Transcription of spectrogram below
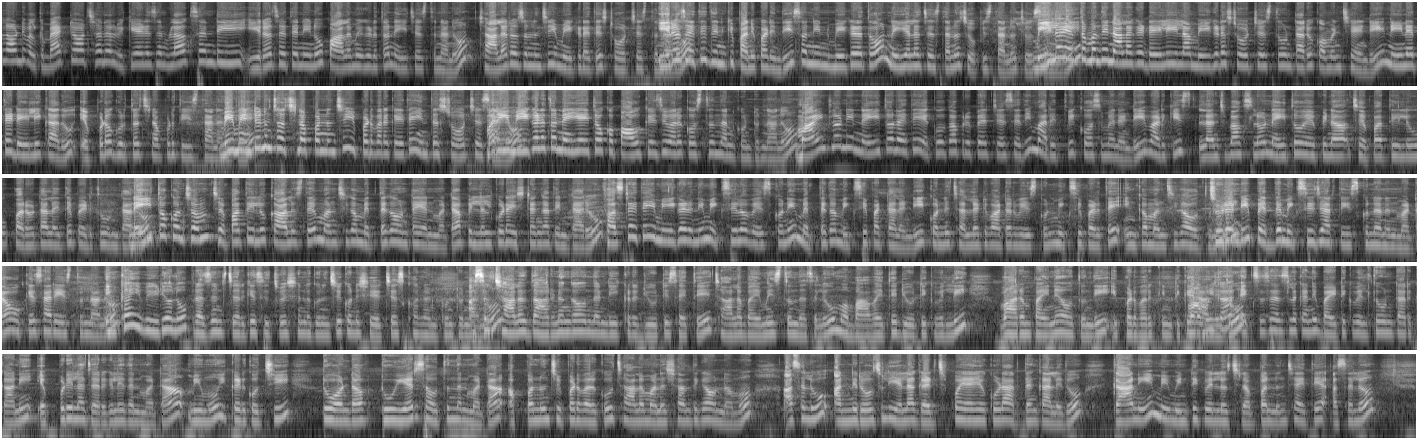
Hello అండి welcome back to our channel వికేడెస్ and blogs అండి. ఈ రోజు అయితే నేను పాల మీగడతో నెయ్యి చేస్తున్నాను. చాలా రోజుల నుంచి ఈ మీగడ అయితే స్టోర్ చేస్తున్నాను. ఈ రోజు అయితే దీనికి పని పడింది. సో నేను మీగడతో నెయ్యి ఎలా చేస్తానో చూపిస్తాను. మీలో ఎంతమంది నాలాగా డైలీ ఇలా మీగడ స్టోర్ చేస్తూ ఉంటారు కామెంట్ చేయండి. నేనైతే డైలీ కాదు ఎప్పుడో గుర్తొచ్చినప్పుడు తీస్తాను మేము ఇంటి నుంచి వచ్చినప్పటి నుంచి ఇప్పటి వరకు అయితే ఇంత స్టోర్ చేస్తాను మరి ఈ మీగడతో నెయ్యి అయితే ఒక పావు కేజీ వరకు వస్తుంది అనుకుంటున్నాను. మా ఇంట్లో నేను నెయ్యితోనైతే ఎక్కువగా ప్రిపేర్ చేసేది మా రిత్విక్ కోసమేనండి. వాడికి లంచ్ బాక్స్లో నెయ్యితో వేపిన చపాతీలు పరోటాలు అయితే పెడుతూ ఉంటాను నెయ్యితో కొంచెం చపాతీలు కాలుస్తే మంచిగా మెత్తగా ఉంటాయి అనమాట పిల్లలు కూడా ఇష్టంగా తింటారు. ఫస్ట్ అయితే ఈ మీగడని మిక్సీలో వేసుకొని మెత్తగా మిక్సీ పట్టాలండి. కొన్ని చల్లటి వాటర్ వేసుకొని మిక్సీ పడితే ఇంకా మంచిగా అవుతుంది. చూడండి. పెద్ద మిక్సీ జార్ తీసుకున్నాను అనమాట ఒకేసారి వేస్తున్నాను. ఇంకా ఈ వీడియోలో ప్రెసెంట్ జరిగే సిచ్యువేషన్ల గురించి కొన్ని షేర్ చేసుకోవాలనుకుంటున్నాను. అసలు చాలా దారుణంగా ఉందండి ఇక్కడ డ్యూటీస్ అయితే. చాలా భయమేస్తుంది అసలు. మా బావ అయితే డ్యూటీకి వెళ్ళి వారం పైనే అవుతుంది. ఇప్పటి వరకు ఇంటికి రాలేదు. ఎక్సర్సైజ్ కానీ బయటికి వెళ్తూ ఉంటారు కానీ ఎప్పుడు ఇలా జరగలేదన్నమాట. మేము ఇక్కడికి వచ్చి two and half two years అవుతుందనమాట అప్పటి నుంచి ఇప్పటి వరకు చాలా మనశ్శాంతిగా ఉన్నాము. అసలు అన్ని రోజులు ఎలా గడిచిపోయాయో కూడా అర్థం కాలేదు. కానీ మేము ఇంటికి వెళ్ళొచ్చినప్పటి నుంచి అయితే అసలు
